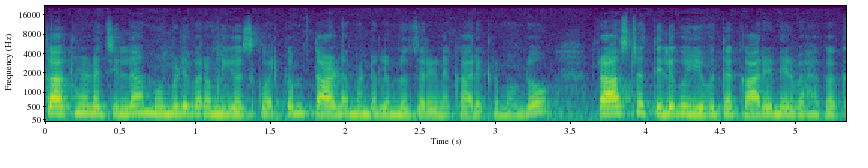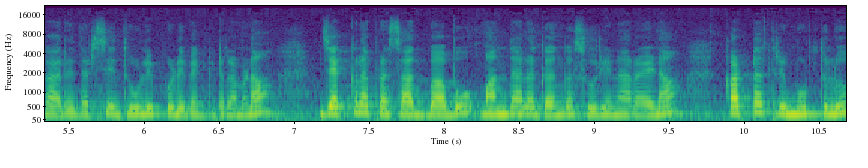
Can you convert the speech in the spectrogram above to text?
కాకినాడ జిల్లా ముమ్మిడివరం నియోజకవర్గం తాళ్ళ మండలంలో జరిగిన కార్యక్రమంలో రాష్ట్ర తెలుగు యువత కార్యనిర్వాహక కార్యదర్శి ధూళిపూడి వెంకటరమణ జక్కల ప్రసాద్ బాబు మందాల గంగ సూర్యనారాయణ కట్ట త్రిమూర్తులు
